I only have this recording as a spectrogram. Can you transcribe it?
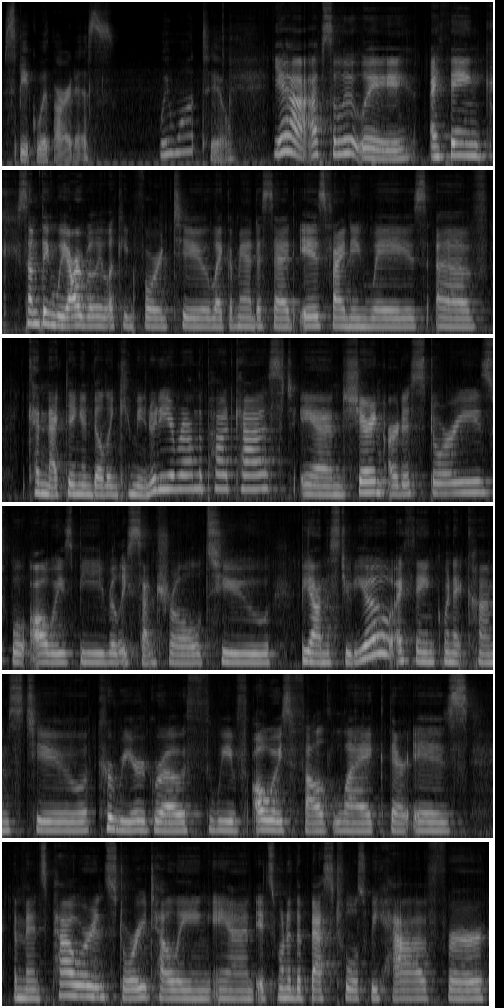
speak with artists, we want to. Yeah, absolutely. I think something we are really looking forward to, like Amanda said, is finding ways of connecting and building community around the podcast and sharing artist stories will always be really central to beyond the studio i think when it comes to career growth we've always felt like there is immense power in storytelling and it's one of the best tools we have for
